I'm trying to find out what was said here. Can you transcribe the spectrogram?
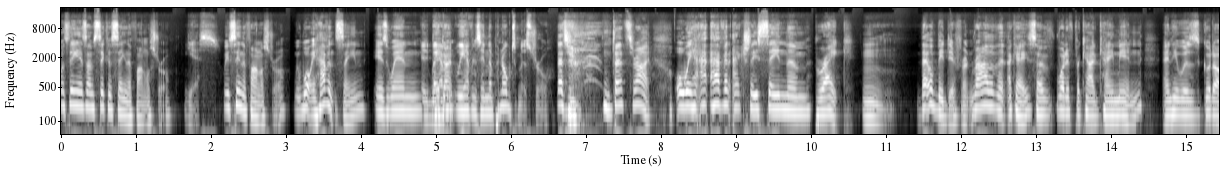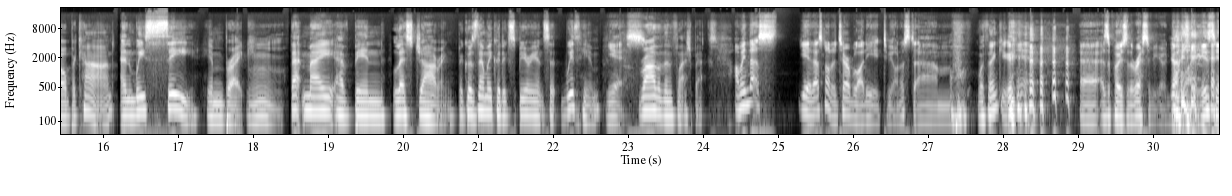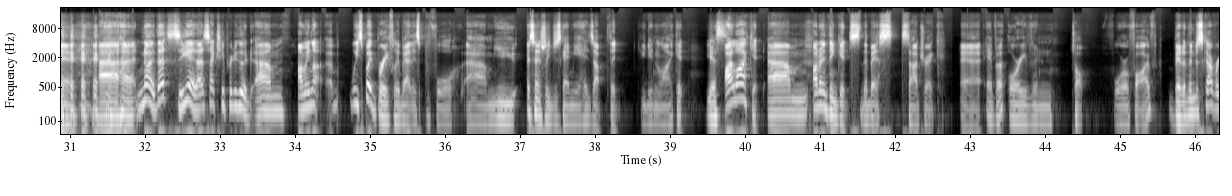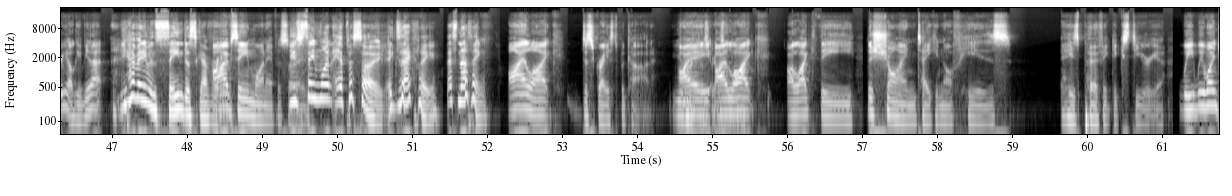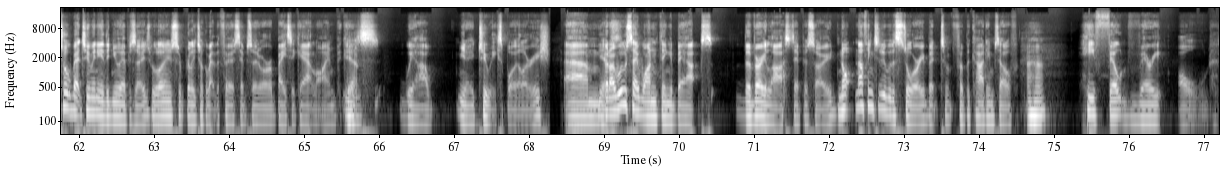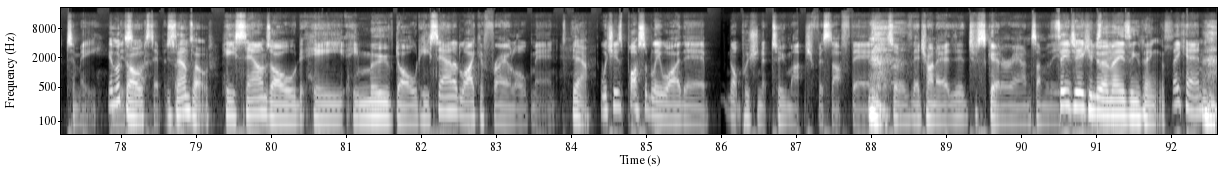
Well, the thing is, I'm sick of seeing the final straw. Yes. We've seen the final straw. What we haven't seen is when We they haven't, don't. we haven't seen the penultimate straw. That's that's right. Or we ha- haven't actually seen them break. Mm. That would be different. Rather than okay, so what if Picard came in and he was good old Picard, and we see him break? Mm. That may have been less jarring because then we could experience it with him Yes. rather than flashbacks. I mean, that's yeah, that's not a terrible idea to be honest. Um, Well, thank you. yeah. uh, as opposed to the rest of your ideas. yeah. Uh, no, that's yeah, that's actually pretty good. Um, I mean, uh, we spoke briefly about this before. Um, you essentially just gave me a heads up that you didn't like it. yes. I like it. Um, I don't think it's the best Star Trek uh, ever, or even top four or five. Better than Discovery, I'll give you that. you haven't even seen Discovery. I've seen one episode. You've seen one episode. Exactly. That's nothing. I like Disgraced Picard. You I Disgraced I like I like the the shine taken off his his perfect exterior. We we won't talk about too many of the new episodes. We'll only really talk about the first episode or a basic outline because we are you know two week spoilerish. Um, but I will say one thing about the very last episode. Not nothing to do with the story, but to, for Picard himself, Uh huh. he felt very old to me. He looked old. He sounds old. He sounds old. He he moved old. He sounded like a frail old man, Yeah. which is possibly why they're not pushing it too much for stuff there. sort of, they're trying to just skirt around some of the CG can do there. amazing things. They can.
